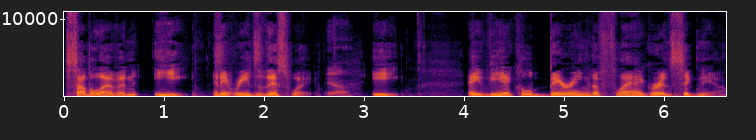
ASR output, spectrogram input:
sub 11 E. And it reads this way Yeah. E. A vehicle bearing the flag or insignia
